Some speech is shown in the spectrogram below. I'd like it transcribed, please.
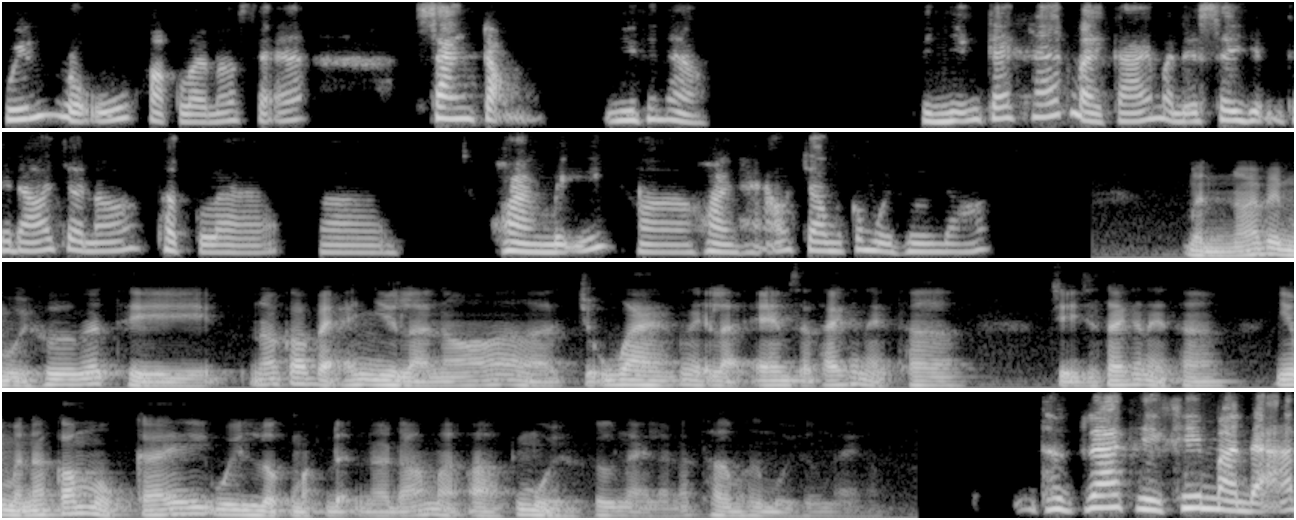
quyến rũ hoặc là nó sẽ sang trọng như thế nào. Thì những cái khác là cái mà để xây dựng cái đó cho nó thật là uh, hoàn mỹ uh, hoàn hảo trong cái mùi hương đó. Mình nói về mùi hương ấy, thì nó có vẻ như là nó là chủ quan có nghĩa là em sẽ thấy cái này thơm chị sẽ thấy cái này thơm nhưng mà nó có một cái quy luật mặc định nào đó mà à, cái mùi hương này là nó thơm hơn mùi hương này không? Thực ra thì khi mà đã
